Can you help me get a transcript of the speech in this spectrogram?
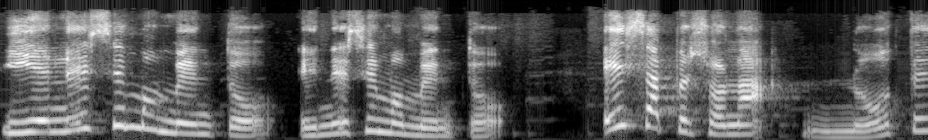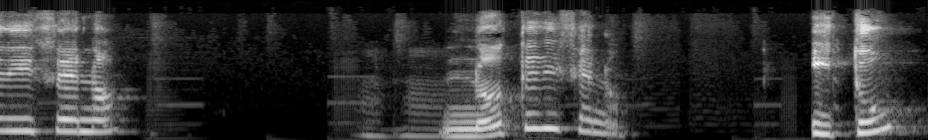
y en ese momento, en ese momento, esa persona no te dice no, no te dice no. Y tú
